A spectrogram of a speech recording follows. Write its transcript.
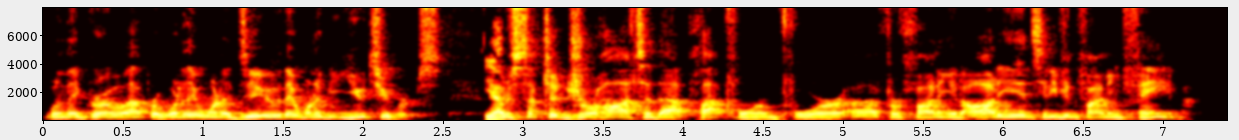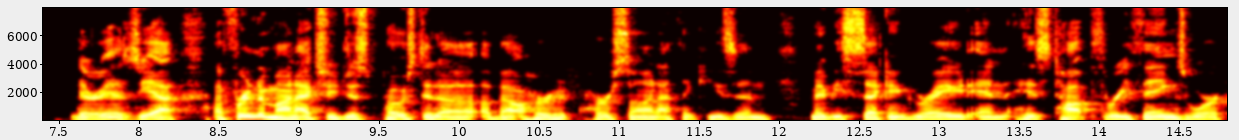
when they grow up, or what do they want to do, they want to be YouTubers. Yep. There's such a draw to that platform for uh, for finding an audience and even finding fame. There is, yeah. A friend of mine actually just posted uh, about her her son. I think he's in maybe second grade, and his top three things were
